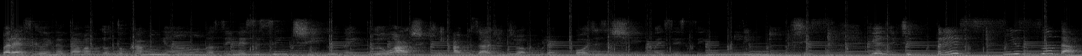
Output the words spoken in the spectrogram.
parece que eu ainda tava, eu tô caminhando, assim, nesse sentido, né? Então, eu acho que a amizade entre homem e mulher pode existir, que a gente precisa dar.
